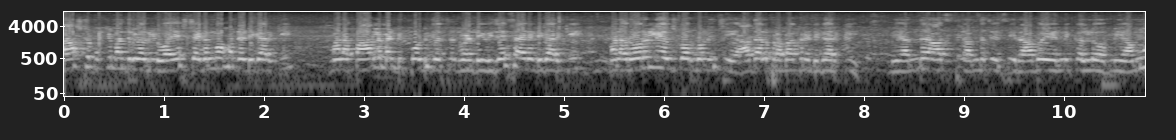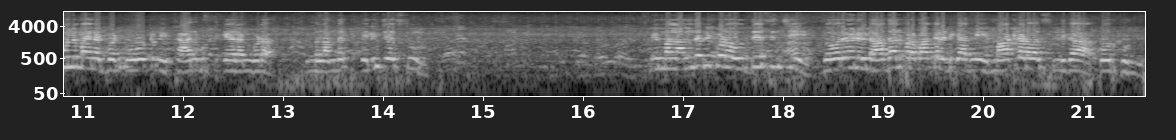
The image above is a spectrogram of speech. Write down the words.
రాష్ట్ర ముఖ్యమంత్రి గారు వైఎస్ జగన్మోహన్ రెడ్డి గారికి మన పార్లమెంట్కి పోటీ చేసినటువంటి విజయసాయి రెడ్డి గారికి మన రూరల్ నియోజకవర్గం నుంచి ఆదాల ప్రభాకర్ రెడ్డి గారికి మీ అందరి ఆస్తులు అందజేసి రాబోయే ఎన్నికల్లో మీ అమూల్యమైనటువంటి ఓటుని ఫ్యాన్ గుర్తుకేయాలని కూడా మిమ్మల్ని అందరికీ తెలియజేస్తూ మిమ్మల్ని అందరినీ కూడా ఉద్దేశించి గౌరవనీయులు ఆదాల ప్రభాకర్ రెడ్డి గారిని మాట్లాడవలసిందిగా కోరుకుంది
